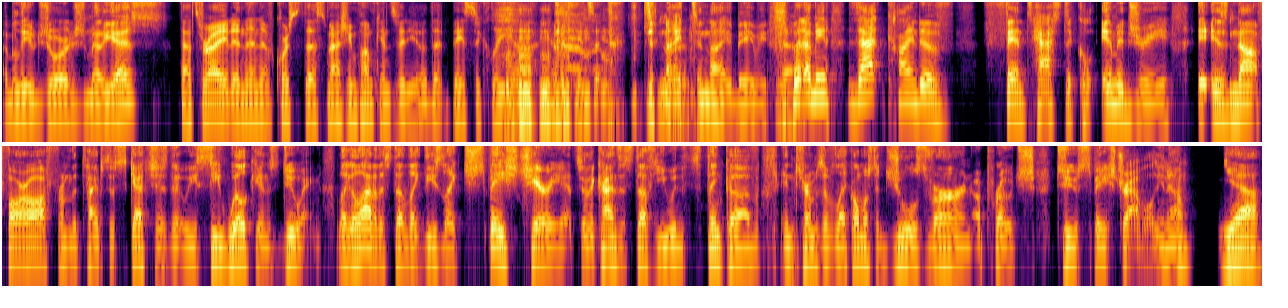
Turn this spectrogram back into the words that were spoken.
I believe George Méliès. That's right. And then, of course, the Smashing Pumpkins video that basically uh, imitates it. tonight, tonight, baby. Yeah. But I mean, that kind of fantastical imagery is not far off from the types of sketches that we see Wilkins doing. Like a lot of the stuff, like these like space chariots, or the kinds of stuff you would think of in terms of like almost a Jules Verne approach to space travel. You know? Yeah,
